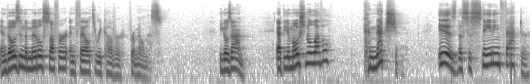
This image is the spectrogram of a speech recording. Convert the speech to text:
And those in the middle suffer and fail to recover from illness. He goes on. At the emotional level, connection is the sustaining factor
